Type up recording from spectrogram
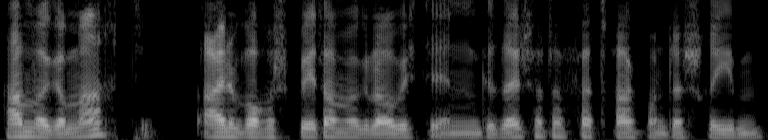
haben wir gemacht. Eine Woche später haben wir, glaube ich, den Gesellschaftervertrag unterschrieben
